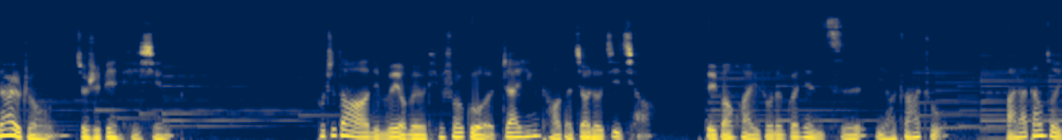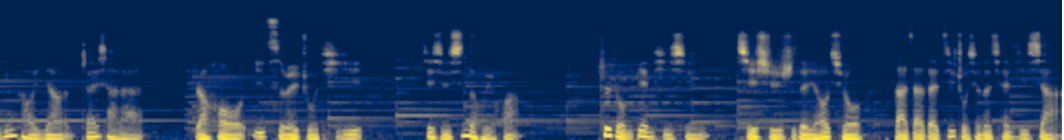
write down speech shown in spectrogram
第二种就是变体型，不知道你们有没有听说过摘樱桃的交流技巧？对方话语中的关键词你要抓住，把它当做樱桃一样摘下来，然后以此为主题进行新的绘画。这种变体型其实是在要求大家在基础型的前提下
